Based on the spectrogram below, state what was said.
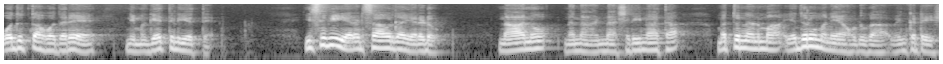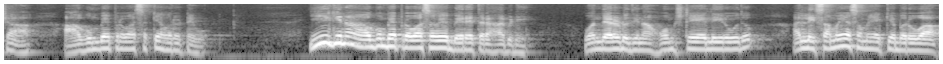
ಓದುತ್ತಾ ಹೋದರೆ ನಿಮಗೆ ತಿಳಿಯುತ್ತೆ. ಇಸವಿ ಎರಡು ಸಾವಿರದ ಎರಡು. ನಾನು, ನನ್ನ ಅಣ್ಣ ಶ್ರೀನಾಥ ಮತ್ತು ನಮ್ಮ ಎದುರು ಮನೆಯ ಹುಡುಗ ವೆಂಕಟೇಶ ಆಗುಂಬೆ ಪ್ರವಾಸಕ್ಕೆ ಹೊರಟೆವು. ಈಗಿನ ಆಗುಂಬೆ ಪ್ರವಾಸವೇ ಬೇರೆ ತರಹ ಬಿಡಿ. ಒಂದೆರಡು ದಿನ ಹೋಮ್ ಸ್ಟೇಯಲ್ಲಿ ಇರುವುದು, ಅಲ್ಲಿ ಸಮಯ ಸಮಯಕ್ಕೆ ಬರುವ,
